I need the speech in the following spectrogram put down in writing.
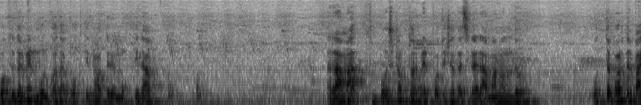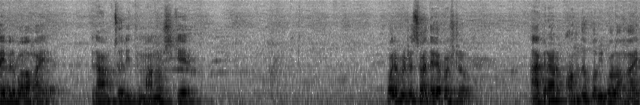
ভক্তি ধর্মের মূল কথা ভক্তির মাধ্যমে মুক্তি লাভ। রামাত বৈষ্ণব ধর্মের প্রতিষ্ঠাতা ছিলেন রামানন্দ। উত্তর ভারতের বাইবেল বলা হয় রামচরিত মানসকে পরের প্রশ্ন, ছয় দেখার প্রশ্ন। আগ্রার অন্ধ কবি বলা হয়,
